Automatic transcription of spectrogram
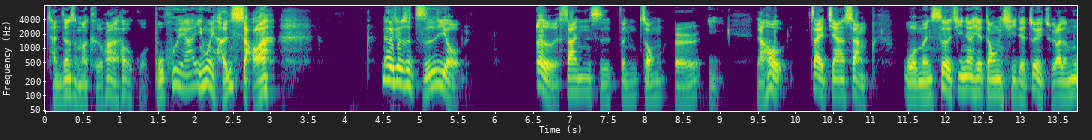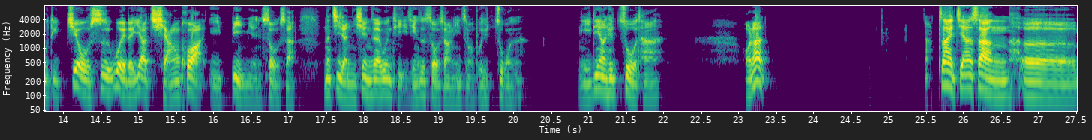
产生什么可怕的后果？不会啊，因为很少啊。那个就是只有二三十分钟而已，然后再加上我们设计那些东西的最主要的目的，就是为了要强化以避免受伤。那既然你现在问题已经是受伤，你怎么不去做呢？你一定要去做它。哦，那。再加上呃，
